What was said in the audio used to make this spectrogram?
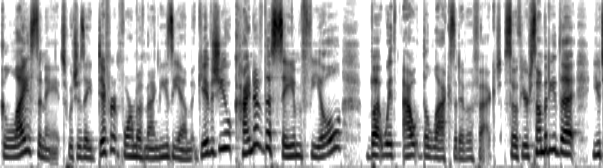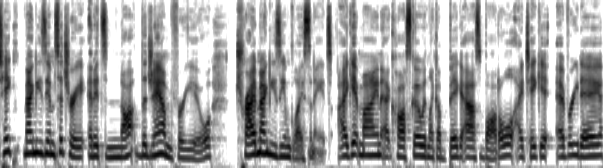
glycinate, which is a different form of magnesium, gives you kind of the same feel, but without the laxative effect. So if you're somebody that you take magnesium citrate and it's not the jam for you, try magnesium glycinate. I get mine at Costco in like a big ass bottle. I take it every day,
